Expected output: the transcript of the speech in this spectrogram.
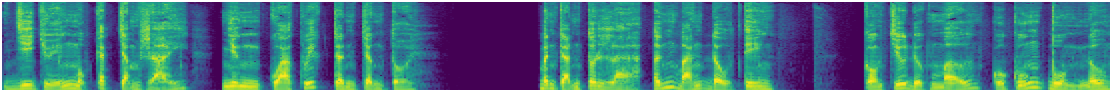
Di chuyển một cách chậm rãi, nhưng quả quyết trên chân tôi. Bên cạnh tôi là ấn bản đầu tiên, còn chưa được mở của cuốn buồn nôn.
